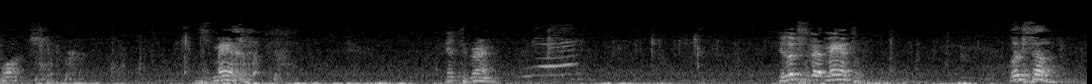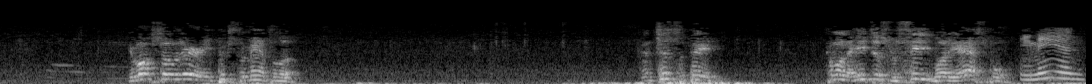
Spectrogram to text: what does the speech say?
Watch. This mantle hit the ground. He looks at that mantle. Looks up. He walks over there and he picks the mantle up. Anticipating. Come on, he just received what he asked for. Amen.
